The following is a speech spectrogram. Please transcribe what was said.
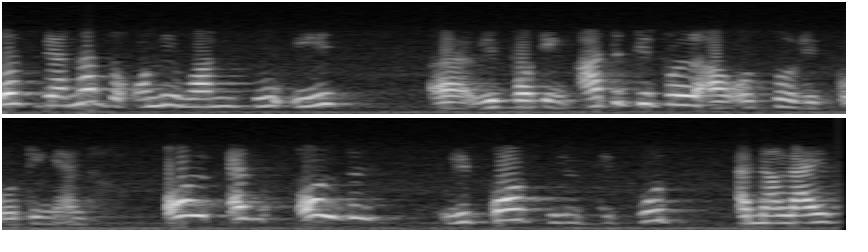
because we are not the only one who is uh, reporting. Other people are also reporting and all, and all this report will be put, analyzed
